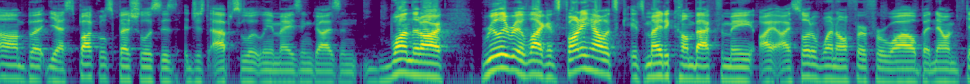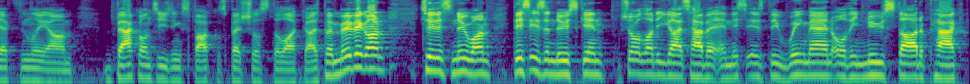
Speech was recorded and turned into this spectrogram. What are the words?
um, but yeah sparkle specialist is just absolutely amazing guys and one that i really really like it's funny how it's it's made a comeback for me i, I sort of went off her for a while but now i'm definitely um back onto using Sparkle Specialist a like guys. But moving on to this new one. This is a new skin. I'm sure a lot of you guys have it. And this is the Wingman or the new starter pack.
